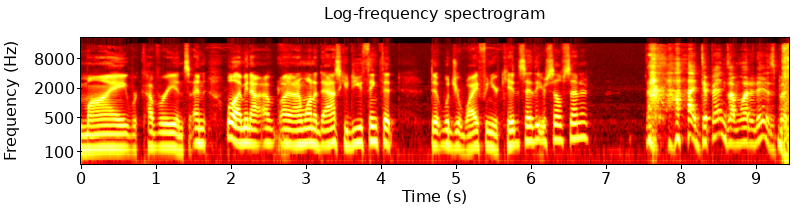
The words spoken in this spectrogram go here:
my recovery and and well, I mean, I, I I wanted to ask you, do you think that that would your wife and your kids say that you're self centered? it depends on what it is, but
